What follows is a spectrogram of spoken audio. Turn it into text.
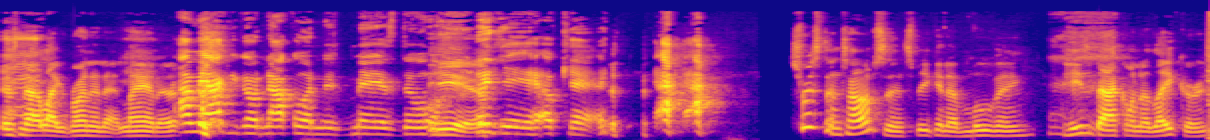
it's not like running Atlanta. I mean, I could go knock on the mayor's door. Yeah. yeah. Okay. Tristan Thompson, speaking of moving, he's back on the Lakers.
